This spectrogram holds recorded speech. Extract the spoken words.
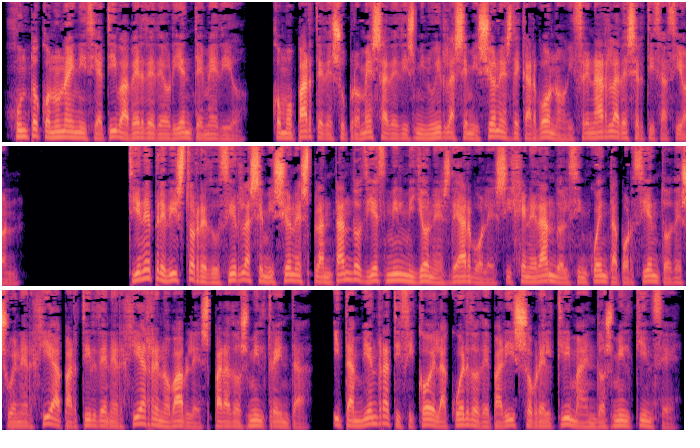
junto con una iniciativa verde de Oriente Medio, como parte de su promesa de disminuir las emisiones de carbono y frenar la desertización. Tiene previsto reducir las emisiones plantando 10.000 millones de árboles y generando el 50% de su energía a partir de energías renovables para 2030, y también ratificó el Acuerdo de París sobre el Clima en 2015,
